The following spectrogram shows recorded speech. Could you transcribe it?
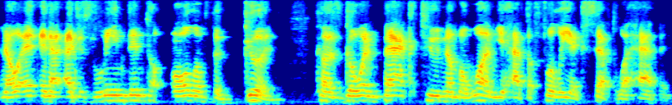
You know, and, and I, I just leaned into all of the good because going back to number one, you have to fully accept what happened.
